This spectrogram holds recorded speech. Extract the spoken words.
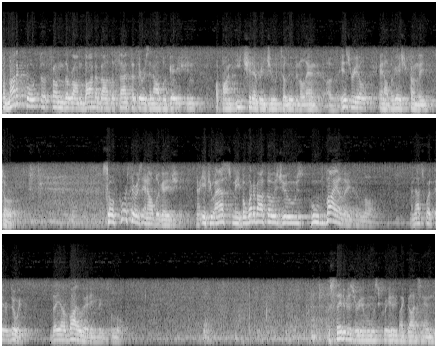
but not a quote from the Ramban about the fact that there is an obligation upon each and every Jew to live in the land of Israel, an obligation from the Torah. So, of course, there is an obligation. Now, if you ask me, but what about those Jews who violate the law? And that's what they're doing. They are violating the law. The state of Israel was created by God's hand.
